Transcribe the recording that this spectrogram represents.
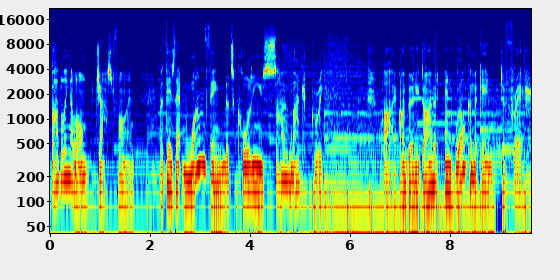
bubbling along just fine. But there's that one thing that's causing you so much grief. Hi, I'm Bernie Diamond, and welcome again to Fresh.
